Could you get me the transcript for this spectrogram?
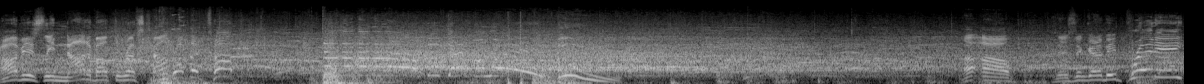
Obviously not about the ref's count. From the top. Uh-oh. This isn't gonna be pretty.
